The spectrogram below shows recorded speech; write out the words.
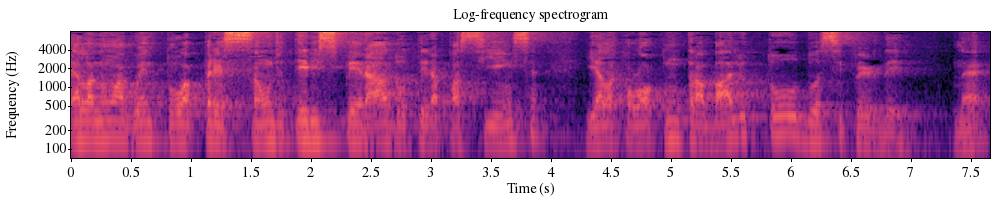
ela não aguentou a pressão de ter esperado ou ter a paciência e ela coloca um trabalho todo a se perder, né?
